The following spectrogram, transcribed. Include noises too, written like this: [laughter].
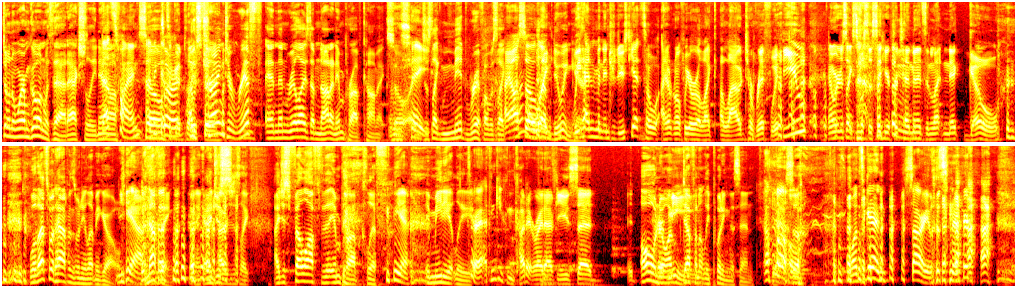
Don't know where I'm going with that, actually. Now, That's fine. So I think that's a good place. I was to- trying to riff and then realized I'm not an improv comic. So I- just like mid riff, I was like, I I, also what like doing here. we hadn't been introduced yet, so I don't know if we were like allowed to riff with you, [laughs] and we're just like supposed to sit here for ten minutes and let Nick go. [laughs] well, that's what happens when you let me go. Yeah. nothing. Like, I [laughs] I just, was just like, I just fell off the improv cliff yeah, immediately. it's all right. I think you can cut it right after you said. It Oh no, I'm me. definitely putting this in. Oh. [laughs] Once again, sorry, [laughs] listener.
